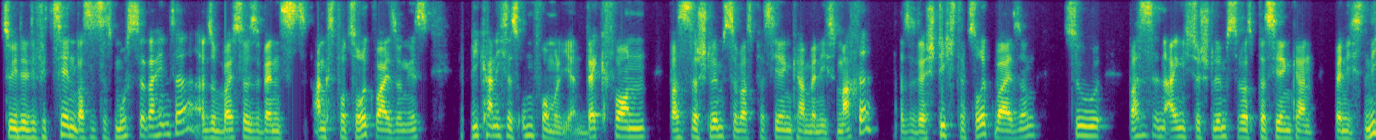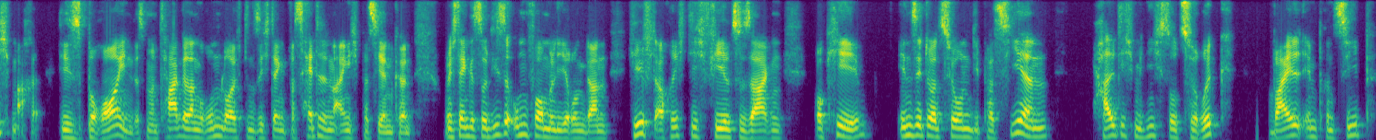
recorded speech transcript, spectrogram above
zu identifizieren, was ist das Muster dahinter. Also beispielsweise, wenn es Angst vor Zurückweisung ist, wie kann ich das umformulieren? Weg von, was ist das Schlimmste, was passieren kann, wenn ich es mache? Also der Stich der Zurückweisung zu, was ist denn eigentlich das Schlimmste, was passieren kann, wenn ich es nicht mache? Dieses Bereuen, dass man tagelang rumläuft und sich denkt, was hätte denn eigentlich passieren können? Und ich denke, so diese Umformulierung dann hilft auch richtig viel zu sagen, okay, in Situationen, die passieren, halte ich mich nicht so zurück, weil im Prinzip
